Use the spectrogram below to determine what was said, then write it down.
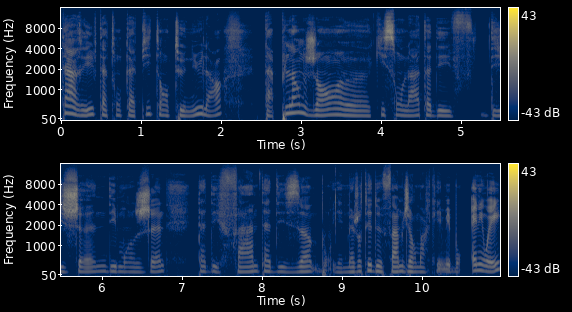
t'arrives, t'as ton tapis, t'es en tenue là, t'as plein de gens euh, qui sont là, t'as des, des jeunes, des moins jeunes, t'as des femmes, t'as des hommes. Bon, il y a une majorité de femmes, j'ai remarqué, mais bon, anyway.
